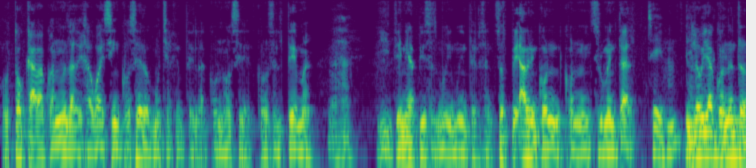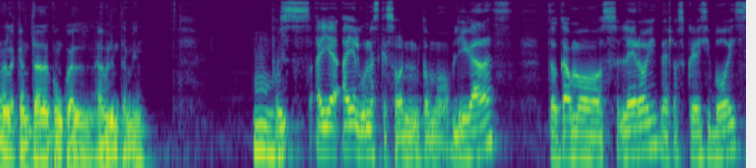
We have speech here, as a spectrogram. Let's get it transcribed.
o tocaba cuando la de Hawaii 5-0. Mucha gente la conoce, conoce el tema. Ajá. Y tenía piezas muy, muy interesantes. Entonces, abren con, con instrumental. Sí. Y luego ya cuando entran a la cantada, ¿con cuál abren también? Mm, Pues hay, hay algunas que son como obligadas. Tocamos Leroy de los Crazy Boys.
